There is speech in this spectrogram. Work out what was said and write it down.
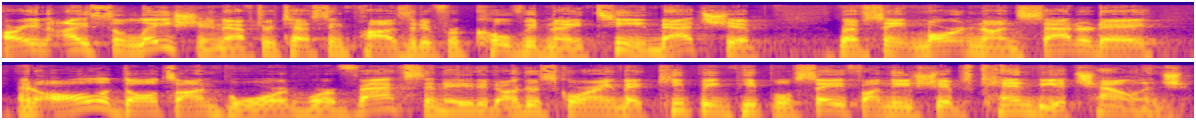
are in isolation after testing positive for COVID 19. That ship left St. Martin on Saturday, and all adults on board were vaccinated, underscoring that keeping people safe on these ships can be a challenge.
